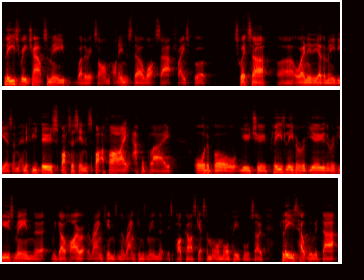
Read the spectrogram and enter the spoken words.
Please reach out to me, whether it's on, on Insta, WhatsApp, Facebook, Twitter, uh, or any of the other medias. And, and if you do spot us in Spotify, Apple Play, Audible, YouTube, please leave a review. The reviews mean that we go higher up the rankings, and the rankings mean that this podcast gets to more and more people. So please help me with that.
